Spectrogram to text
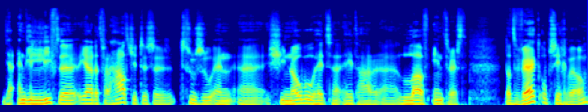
Ja, en die liefde, ja, dat verhaaltje tussen Suzu en Shinobu heet, haar love interest. Dat werkt op zich wel.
